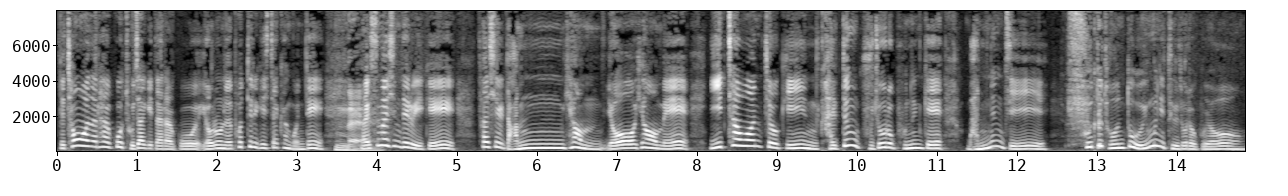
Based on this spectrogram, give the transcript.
이제 청원을 하고 조작이다라고 여론을 퍼뜨리기 시작한 건데 네. 말씀하신 대로 이게 사실 남혐 여혐의 2차원적인 갈등 구조로 보는 게 맞는지 그것도 저는 또 의문이 들더라고요.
